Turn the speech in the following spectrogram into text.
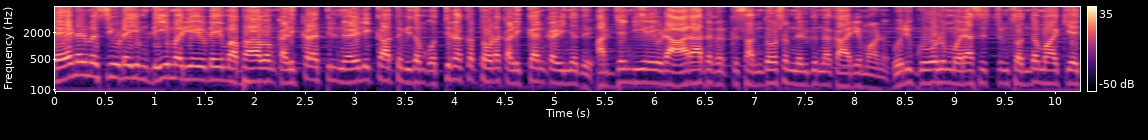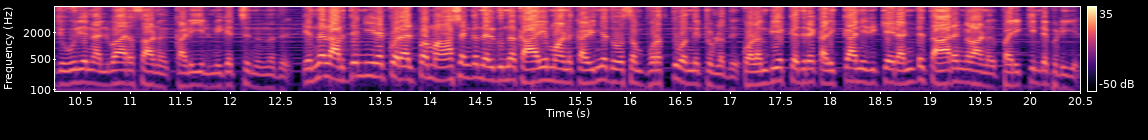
ലയണൽ മെസ്സിയുടെയും ഡി മരിയയുടെയും അഭാവം കളിക്കളത്തിൽ നിഴലിക്കാത്ത വിധം ഒത്തിണക്കത്തോടെ കളിക്കാൻ കഴിഞ്ഞത് അർജന്റീനയുടെ ആരാധകർക്ക് സന്തോഷം നൽകുന്ന കാര്യമാണ്. ഒരു ഗോളും ഒരസിസ്റ്റും സ്വന്തമാക്കിയ ജൂലിയൻ അൽവാരസ് ആണ് കളിയിൽ മികച്ചു നിന്നത്. എന്നാൽ അർജന്റീനയ്ക്ക് ഒരൽപ്പം ആശങ്ക നൽകുന്ന കാര്യമാണ് കഴിഞ്ഞ ദിവസം പുറത്തു വന്നിട്ടുള്ളത്. കൊളംബിയക്കെതിരെ കളിക്കാനിരിക്കെ രണ്ട് താരങ്ങളാണ് പരിക്കിന്റെ പിടിയിൽ.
